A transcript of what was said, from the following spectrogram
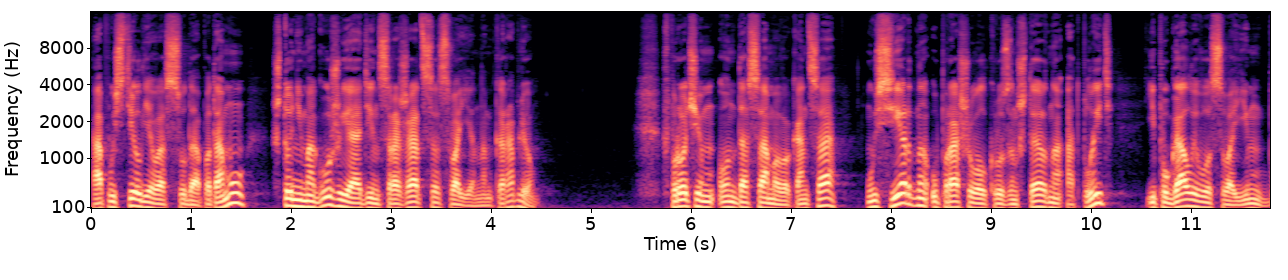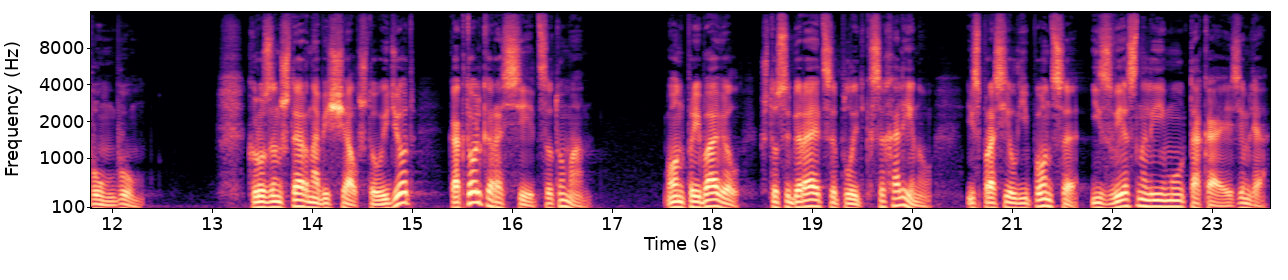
Опустил я вас сюда потому, что не могу же я один сражаться с военным кораблем. Впрочем, он до самого конца усердно упрашивал Крузенштерна отплыть и пугал его своим бум-бум. Крузенштерн обещал, что уйдет, как только рассеется туман. Он прибавил, что собирается плыть к Сахалину, и спросил японца, известна ли ему такая земля.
